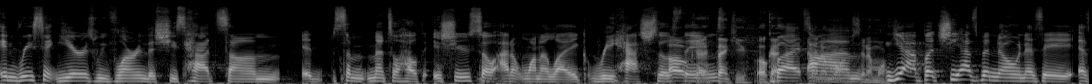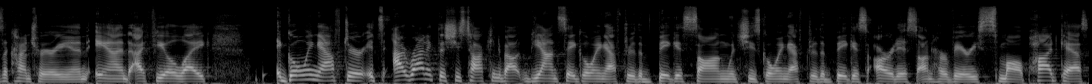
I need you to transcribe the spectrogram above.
in recent years we've learned that she's had some it, some mental health issues, so I don't want to like rehash those Oh, okay, things. thank you. Okay, but no more, um, no yeah, but she has been known as a as a contrarian, and I feel like going after it's ironic that she's talking about Beyonce going after the biggest song when she's going after the biggest artist on her very small podcast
